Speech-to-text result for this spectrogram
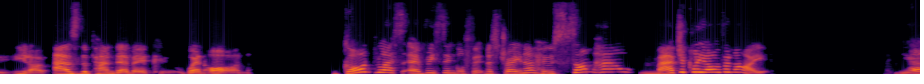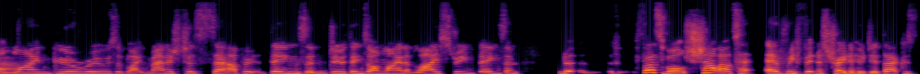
you know, as the pandemic went on, God bless every single fitness trainer who somehow magically overnight, yeah. online gurus have like managed to set up things and do things online and live stream things and first of all, shout out to every fitness trainer who did that because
